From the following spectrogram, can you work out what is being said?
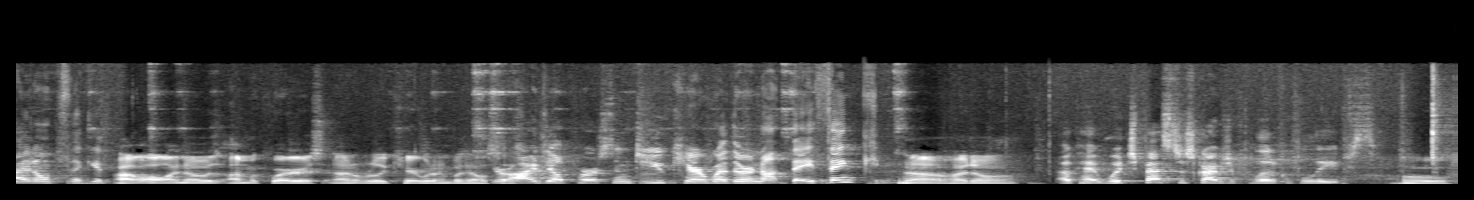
I don't think it. I- all I know is I'm Aquarius, and I don't really care what anybody else Your says. ideal person. Do you care whether or not they think? No, I don't. Okay, which best describes your political beliefs? Oh,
